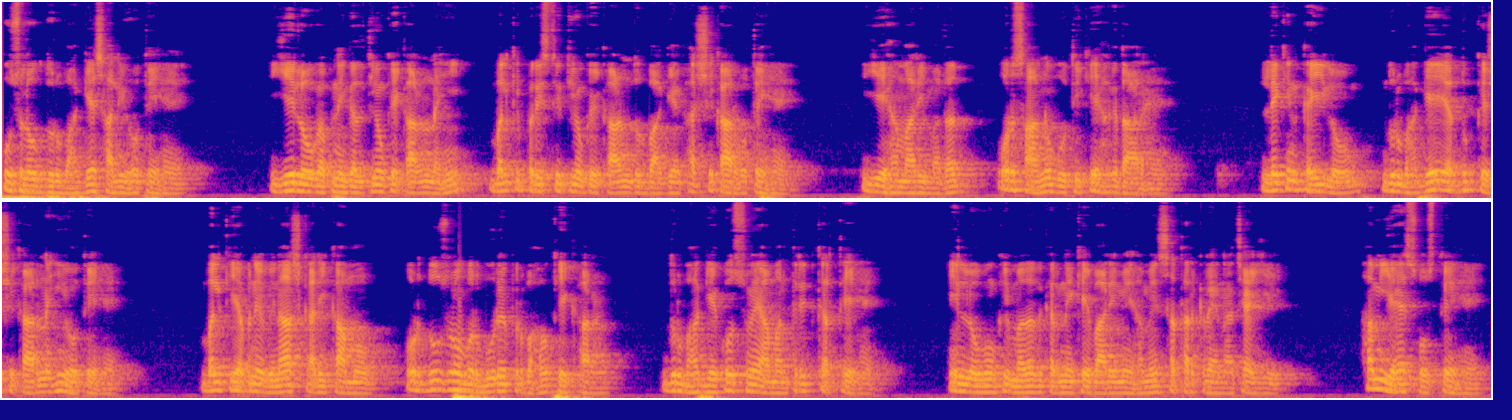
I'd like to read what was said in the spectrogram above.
कुछ लोग दुर्भाग्यशाली होते हैं। ये लोग अपनी गलतियों के कारण नहीं, बल्कि परिस्थितियों के कारण दुर्भाग्य का शिकार होते हैं। ये हमारी मदद और सहानुभूति के हकदार हैं। लेकिन कई लोग दुर्भाग्य या दुख के शिकार नहीं होते हैं, बल्कि अपने विनाशकारी कामों और दूसरों पर बुरे प्रभाव के कारण दुर्भाग्य को स्वयं आमंत्रित करते हैं। इन लोगों की मदद करने के बारे में हमें सतर्क रहना चाहिए। हम यह सोचते हैं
